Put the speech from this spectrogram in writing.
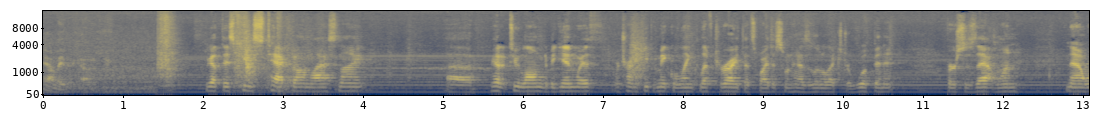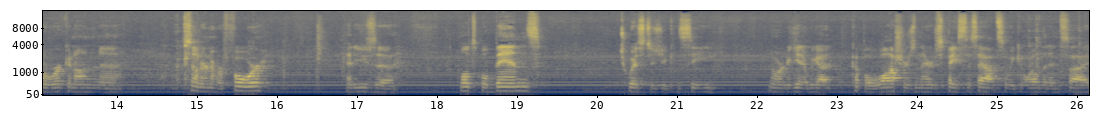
Yeah, maybe I got it. We got this piece tacked on last night. Uh, we had it too long to begin with. We're trying to keep them equal length left to right. That's why this one has a little extra whoop in it versus that one. Now we're working on uh, cylinder number four. Had to use uh, multiple bends, twist as you can see. In order to get it, we got a couple of washers in there to space this out so we can weld it inside.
